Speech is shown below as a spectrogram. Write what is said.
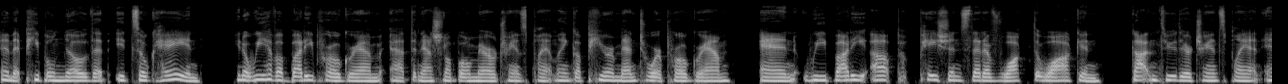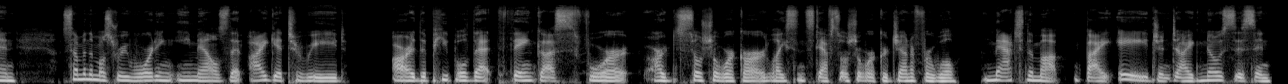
and that people know that it's okay. And you know we have a buddy program at the national bone marrow transplant link a peer mentor program. And we buddy up patients that have walked the walk and gotten through their transplant. And some of the most rewarding emails that I get to read are the people that thank us for our social worker, our licensed staff social worker, Jennifer, will match them up by age and diagnosis. And,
